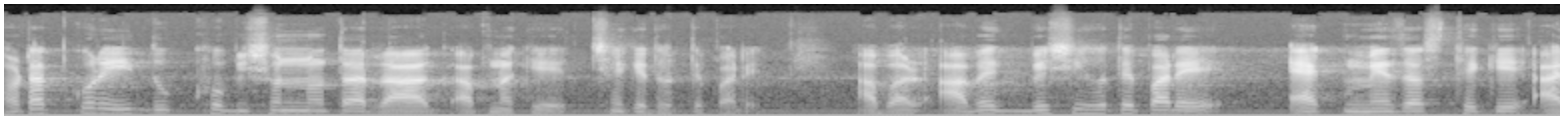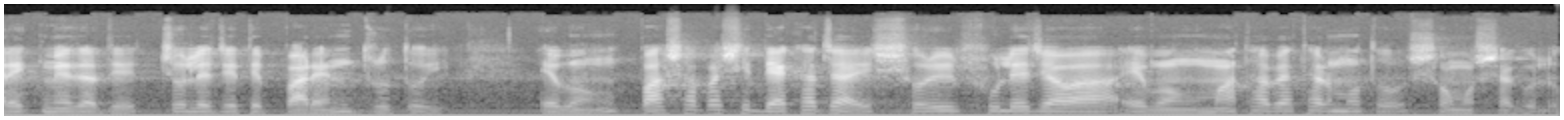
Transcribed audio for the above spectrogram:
হঠাৎ করেই দুঃখ বিষণ্নতা রাগ আপনাকে ছেঁকে ধরতে পারে। আবার আবেগ বেশি হতে পারে এক মেজাজ থেকে আরেক মেজাজে চলে যেতে পারেন দ্রুতই এবং পাশাপাশি দেখা যায় শরীর ফুলে যাওয়া এবং মাথা ব্যথার মতো সমস্যাগুলো।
